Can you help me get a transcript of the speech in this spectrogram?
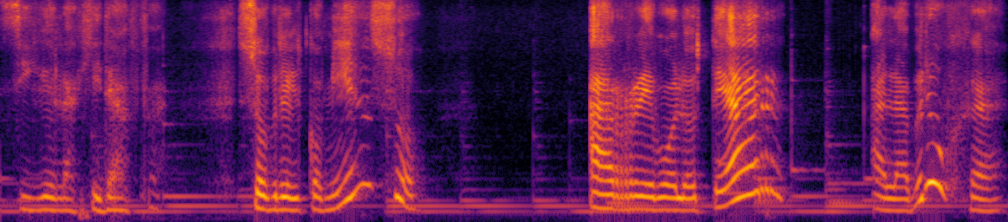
sigue la jirafa. Sobre el comienzo, a revolotear a la bruja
